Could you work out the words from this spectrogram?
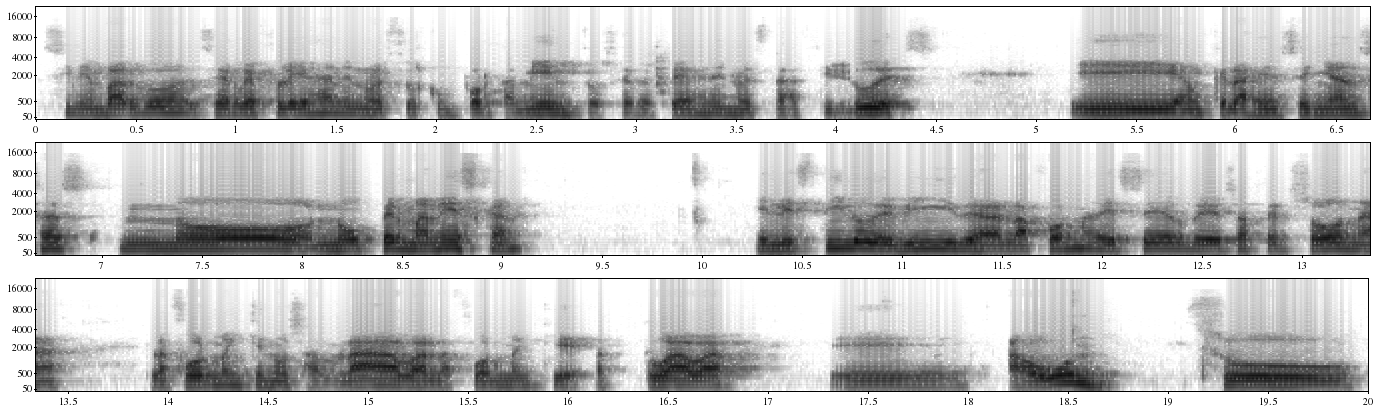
sin embargo, se reflejan en nuestros comportamientos, se reflejan en nuestras actitudes. Y aunque las enseñanzas no, no permanezcan, el estilo de vida, la forma de ser de esa persona, la forma en que nos hablaba, la forma en que actuaba, eh, aún su,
